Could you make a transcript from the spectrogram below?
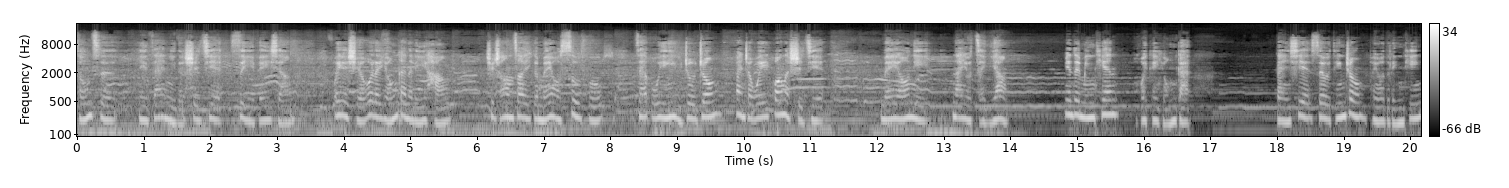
从此，你在你的世界肆意飞翔，我也学会了勇敢的离航，去创造一个没有束缚，在无垠宇宙中泛着微光的世界。没有你，那又怎样？面对明天，我会更勇敢。感谢所有听众朋友的聆听，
